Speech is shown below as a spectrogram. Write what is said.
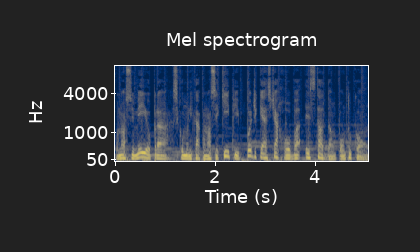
O nosso e-mail para se comunicar com nossa equipe, podcast@estadão.com.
